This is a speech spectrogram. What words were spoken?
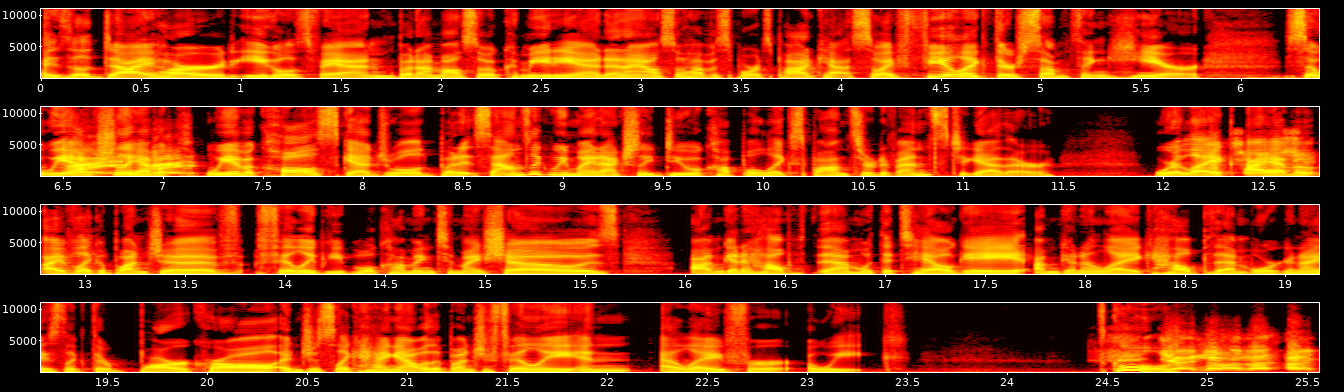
is a diehard Eagles fan, but I'm also a comedian and I also have a sports podcast. So I feel like there's something here. So we actually have right. a we have a call scheduled, but it sounds like we might actually do a couple like sponsored events together. Where like That's I have awesome. a, I have like a bunch of Philly people coming to my shows. I'm gonna help them with the tailgate. I'm gonna like help them organize like their bar crawl and just like hang out with a bunch of Philly in LA for a week. It's cool. Yeah, I know, and I, I've,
